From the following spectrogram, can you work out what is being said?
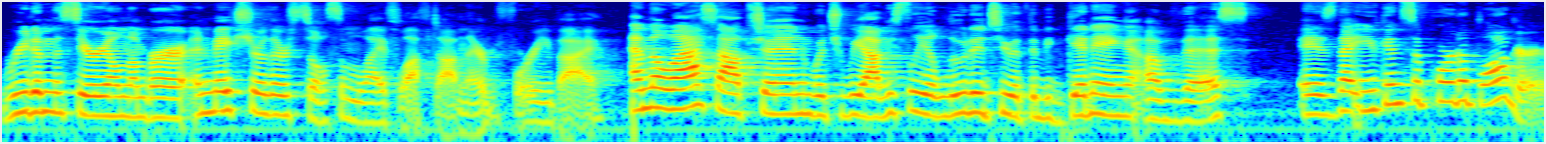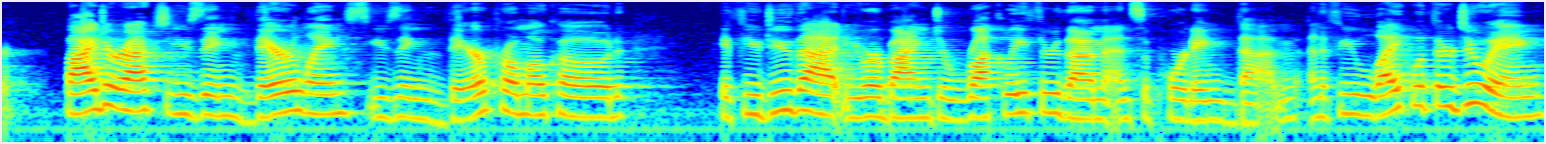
read them the serial number, and make sure there's still some life left on there before you buy. And the last option, which we obviously alluded to at the beginning of this, is that you can support a blogger. Buy direct using their links, using their promo code. If you do that, you are buying directly through them and supporting them. And if you like what they're doing,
